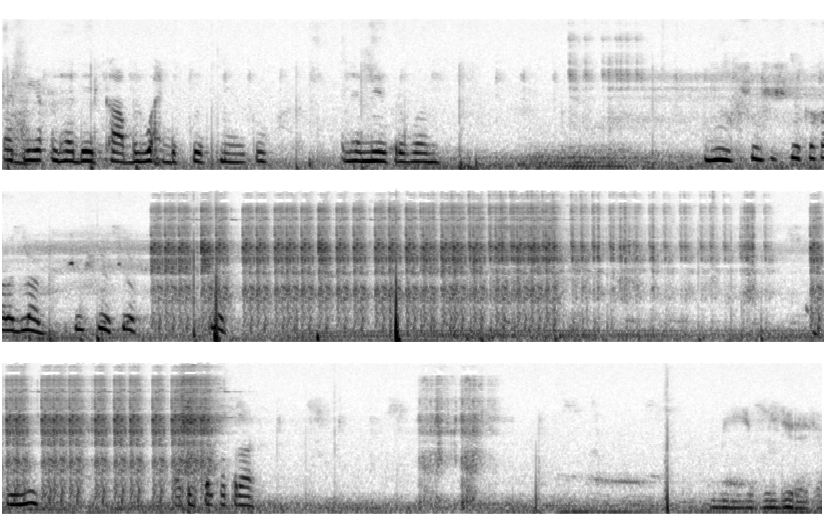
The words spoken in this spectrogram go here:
قالت لي لها دير كابل واحدة كيف نيتو لها ميكروفون. Yuh, şuraya şuraya kakalak lan. Şuraya şuraya şuraya. Şuraya. Aqui. Apertar para trás. Bicho, direita.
